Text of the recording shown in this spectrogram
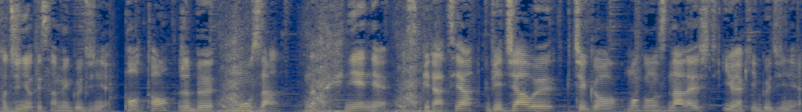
codziennie o tej samej godzinie. Po to, żeby muza, natchnienie, inspiracja wiedziały, gdzie go mogą znaleźć i o jakiej godzinie.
